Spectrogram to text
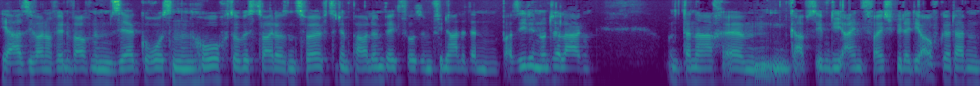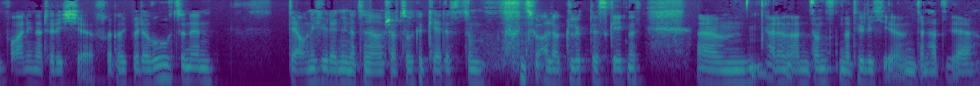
Ja, sie waren auf jeden Fall auf einem sehr großen Hoch, so bis 2012 zu den Paralympics, wo sie im Finale dann Brasilien unterlagen. Und danach ähm, gab es eben die ein, zwei Spieler, die aufgehört hatten, vor allen Dingen natürlich äh, Frederic Belleroux zu nennen, der auch nicht wieder in die Nationalmannschaft zurückgekehrt ist, zum, zu aller Glück des Gegners. Ähm, also ansonsten natürlich, ähm, dann hat der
